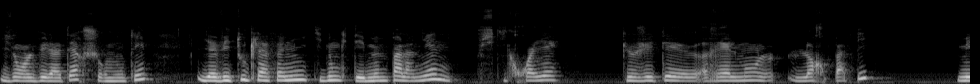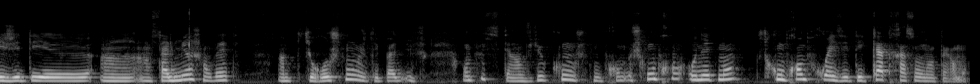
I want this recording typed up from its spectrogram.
Ils ont enlevé la terre, je suis remonté. Il y avait toute la famille qui donc était même pas la mienne, puisqu'ils croyaient que j'étais euh, réellement leur papy, mais j'étais un, un sale mioche en fait, un petit rocheton, j'étais pas En plus, c'était un vieux con, je comprends, honnêtement, je comprends pourquoi ils étaient quatre à son enterrement.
